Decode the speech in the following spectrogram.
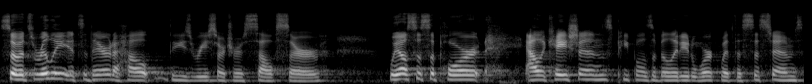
So it's really, it's there to help these researchers self-serve. We also support allocations, people's ability to work with the systems.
